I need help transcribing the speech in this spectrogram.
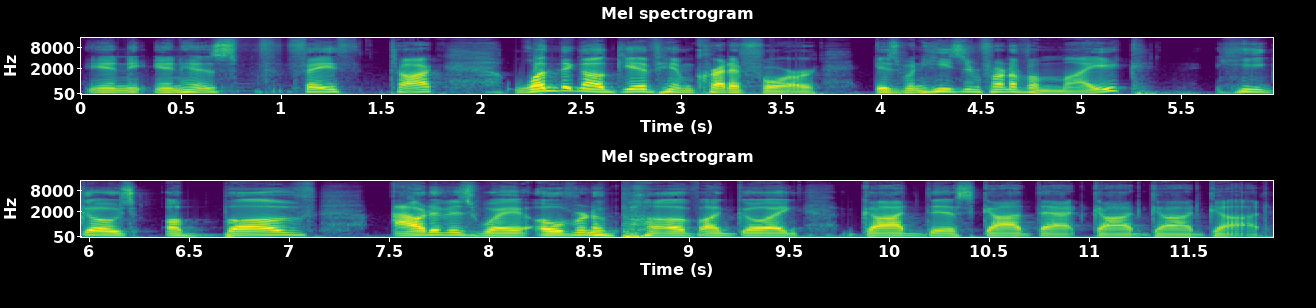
in in his faith talk. One thing I'll give him credit for is when he's in front of a mic, he goes above out of his way over and above on going god this god that god god god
